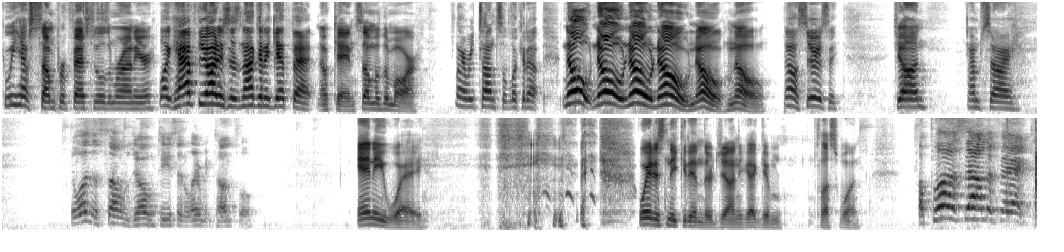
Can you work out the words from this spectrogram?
Can we have some professionalism around here? Like half the audience is not going to get that. Okay, and some of them are. Laremy Tunsil, look it up. No, no, no, no, no, no. No, seriously. John, I'm sorry. It was a subtle joke until you said Laremy Tunsil. Anyway. Way to sneak it in there, John. You got to give him plus one. Applause sound effect.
